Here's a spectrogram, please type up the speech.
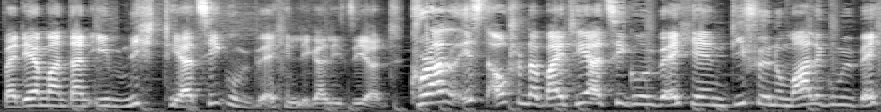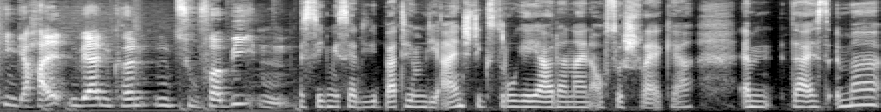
bei der man dann eben nicht THC-Gummibärchen legalisiert. Corrado ist auch schon dabei, THC-Gummibärchen, die für normale Gummibärchen gehalten werden könnten, zu verbieten. Deswegen ist ja die Debatte um die Einstiegsdroge ja oder oder nein auch so schräg, ja. Ähm, da ist immer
